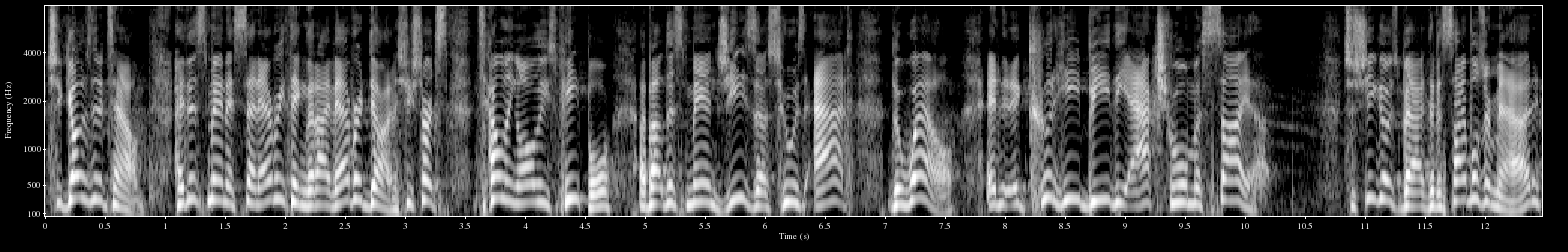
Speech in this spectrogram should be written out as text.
She goes into town. Hey, this man has said everything that I've ever done. And she starts telling all these people about this man, Jesus, who is at the well. And, and could he be the actual Messiah? So she goes back. The disciples are mad.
